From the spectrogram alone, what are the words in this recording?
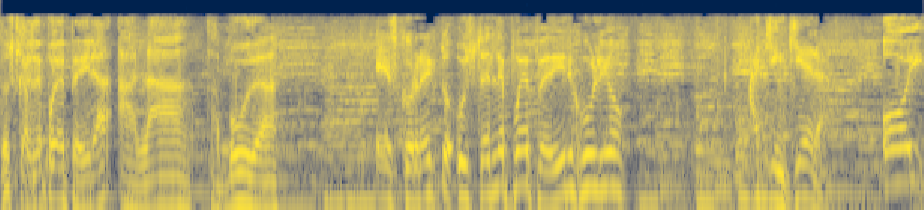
Usted le puede pedir a Alá, a Buda. Es correcto, usted le puede pedir, Julio, a quien quiera. Hoy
